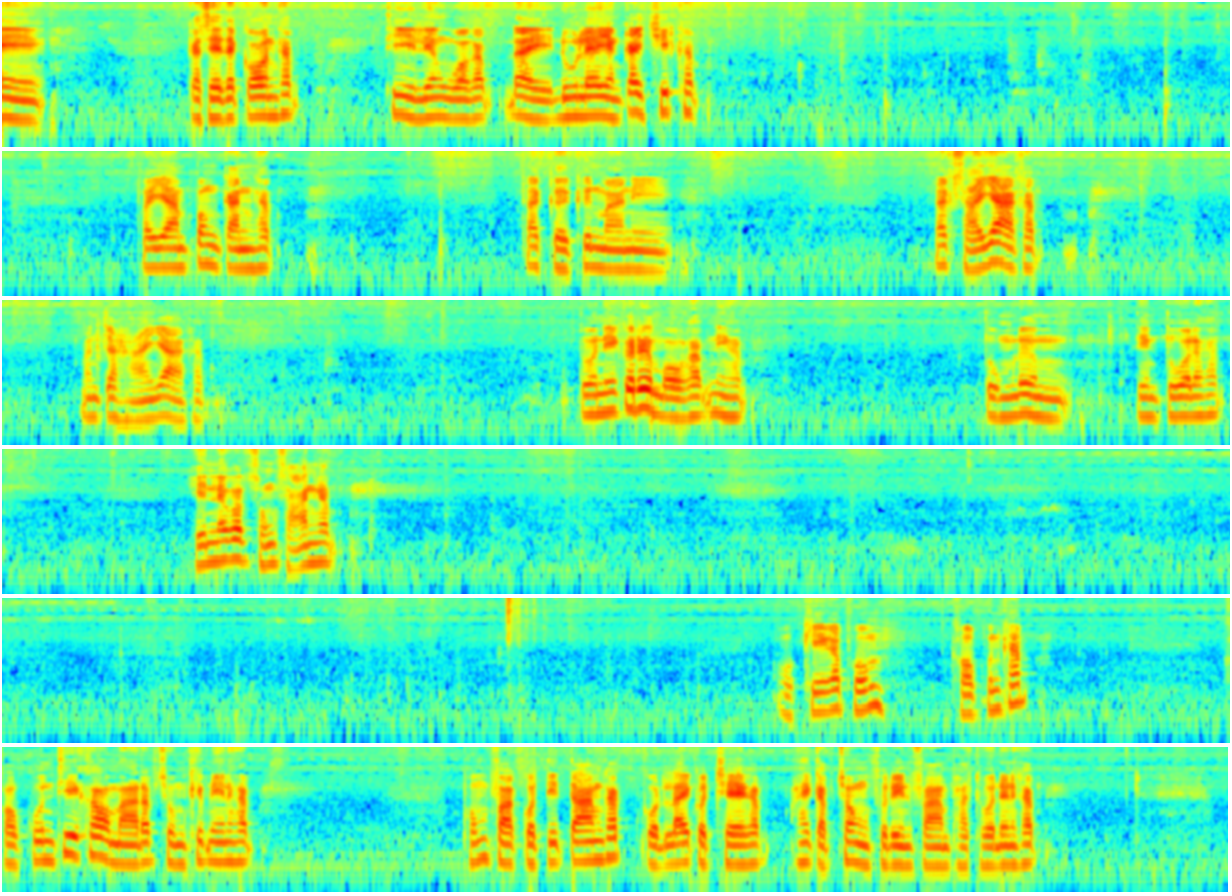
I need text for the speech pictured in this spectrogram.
เกษตรกรครับ ที่เลี้ยงวัวครับ ได้ดูแลอย่างใกล้ชิดครับ พยายามป้องกันครับ ถ้าเกิดขึ้นมานี่ รักษายากครับ มันจะหายยากครับ ตัวนี้ก็เริ่มออกครับนี่ครับ ตุ่มเริ่มเตรียมตัวแล้วครับ เห็นแล้วก็สงสารครับ โอเคครับผม ขอบคุณครับ ขอบคุณที่เข้ามารับชมคลิปนี้นะครับ ผมฝากกดติดตามครับ กดไลค์กดแชร์ครับ ให้กับช่องสุรินทร์ฟาร์มพาทัวร์ด้วยนะครับ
